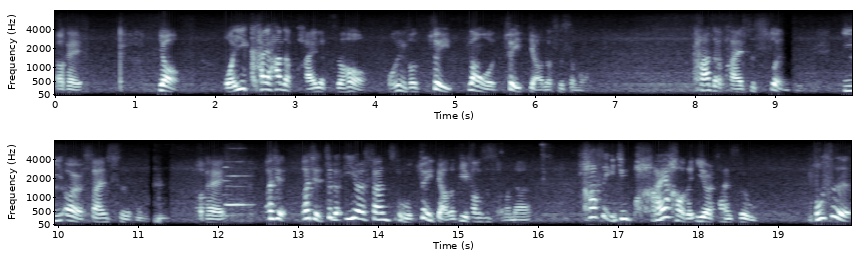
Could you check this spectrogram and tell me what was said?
”OK，哟，我一开他的牌的时候，我跟你说最让我最屌的是什么？他的牌是顺子，一二三四五，OK。而且而且这个一二三四五最屌的地方是什么呢？他是已经排好的一二三四五，不是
